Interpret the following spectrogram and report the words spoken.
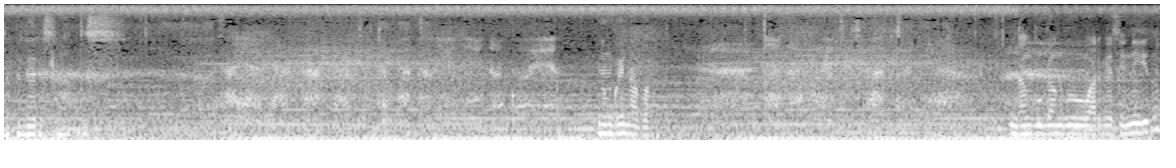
Lebih dari 100 Nungguin apa? Ganggu-ganggu warga sini gitu?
